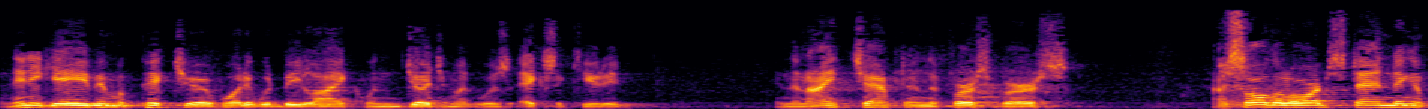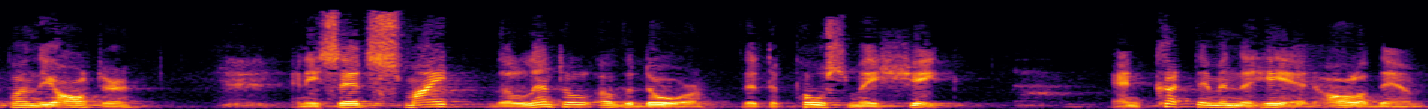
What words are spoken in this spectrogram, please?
And then he gave him a picture of what it would be like when judgment was executed. In the ninth chapter, in the first verse, I saw the Lord standing upon the altar, and he said, Smite the lintel of the door, that the posts may shake, and cut them in the head, all of them,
